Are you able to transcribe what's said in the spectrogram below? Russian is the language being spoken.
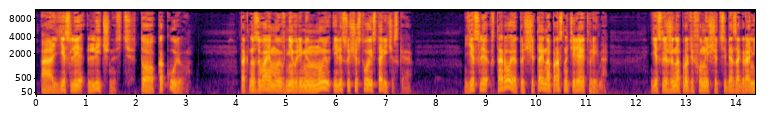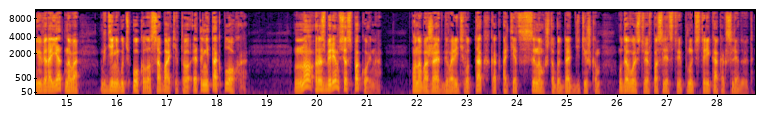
А если личность, то какую? Так называемую вневременную или существо историческое? Если второе, то, считай, напрасно теряет время. Если же, напротив, он ищет себя за гранью вероятного, где-нибудь около собаки, то это не так плохо. Но разберемся спокойно. Он обожает говорить вот так, как отец с сыном, чтобы дать детишкам удовольствие впоследствии пнуть старика как следует.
